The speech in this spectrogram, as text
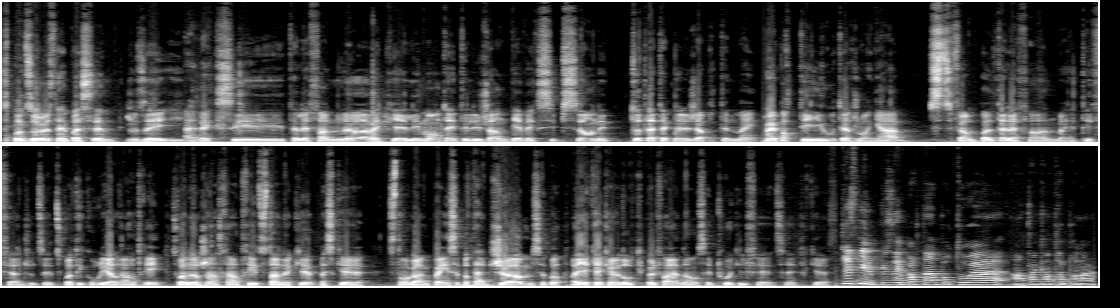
C'est pas dur, c'est impossible. Je veux dire, avec ces téléphones-là, avec euh, les montres intelligentes, puis avec ci, puis ça, on a toute la technologie à portée de main. Peu importe t'es où, t'es rejoignable. Si tu fermes pas le téléphone, ben t'es fait. Je veux dire, tu vois tes courriels rentrer, tu vois une urgence rentrer, tu t'en occupes parce que c'est ton gagne-pain, c'est pas ta job, c'est pas ah il y a quelqu'un d'autre qui peut le faire, non, c'est toi qui le fais. Tu sais, Fait que Qu'est-ce qui est le plus important pour toi en tant qu'entrepreneur?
